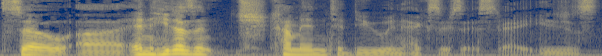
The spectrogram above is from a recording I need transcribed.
So, uh, and he doesn't sh- come in to do an exorcist, right? He's just,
